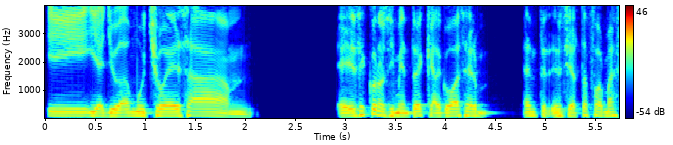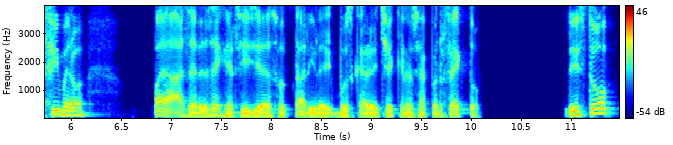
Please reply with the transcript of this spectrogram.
y, ayuda mucho esa, ese conocimiento de que algo va a ser en, cierta forma efímero para hacer ese ejercicio de soltar y buscar el hecho de que no sea perfecto. ¿Listo?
